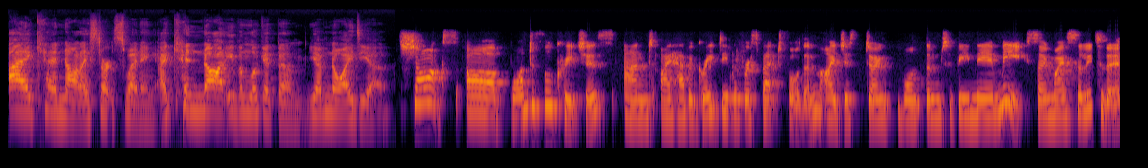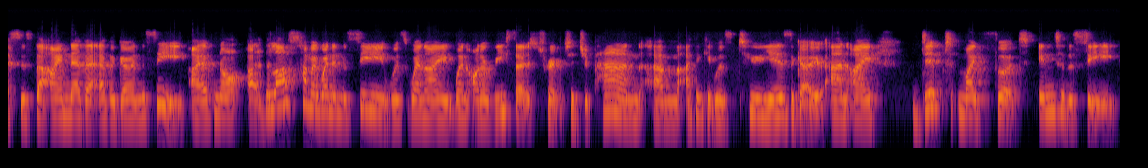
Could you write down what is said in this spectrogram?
I cannot. I start sweating. I cannot even look at them. You have no idea. Sharks are wonderful creatures, and I have a great great deal of respect for them. I just don't want them to be near me. So my salute to this is that I never ever go in the sea. I have not. Uh, the last time I went in the sea was when I went on a research trip to Japan. Um, I think it was two years ago, and I dipped my foot into the sea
